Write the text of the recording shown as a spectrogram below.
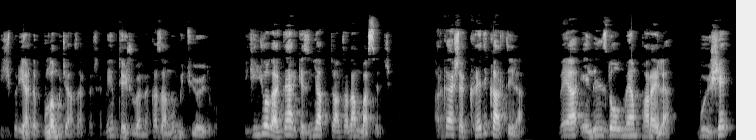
Hiçbir yerde bulamayacağınız arkadaşlar. Benim tecrübemle kazandığım bir tüyoydu bu. İkinci olarak da herkesin yaptığı hatadan bahsedeceğim. Arkadaşlar kredi kartıyla veya elinizde olmayan parayla bu işe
